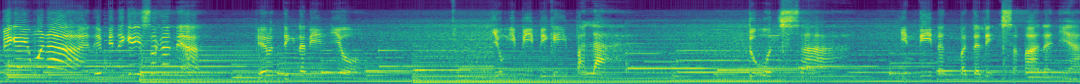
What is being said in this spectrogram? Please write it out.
bigay mo na. Hindi binigay sa kanya. Pero tingnan ninyo, yung ibibigay pala doon sa hindi nagmadali sa mana niya,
